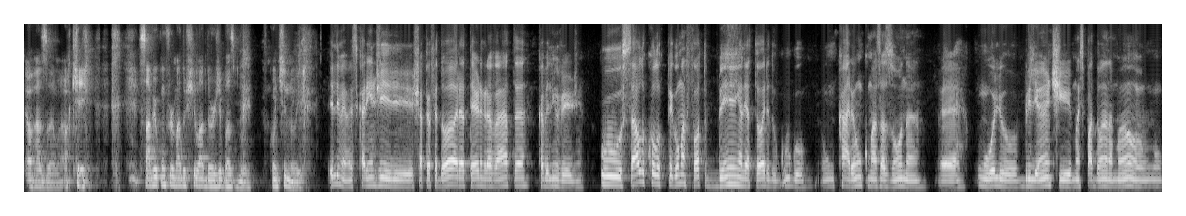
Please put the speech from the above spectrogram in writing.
É o Razama, ok. Sabe o confirmado chilador de BlazBlue. Continue. Ele mesmo, esse carinha de chapéu fedora, terno, gravata, cabelinho verde. O Saulo pegou uma foto bem aleatória do Google, um carão com uma zazona, é, um olho brilhante, uma espadona na mão,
